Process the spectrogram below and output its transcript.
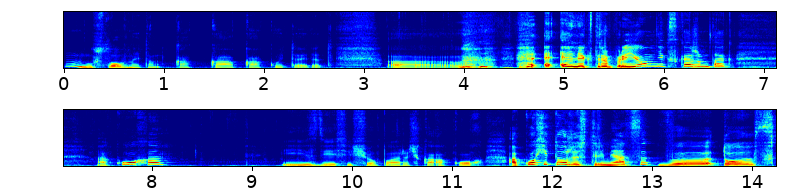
Ну, условный там как, как какой-то этот э электроприемник, скажем так, окоха. И здесь еще парочка окох. Окохи тоже стремятся в, то, в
